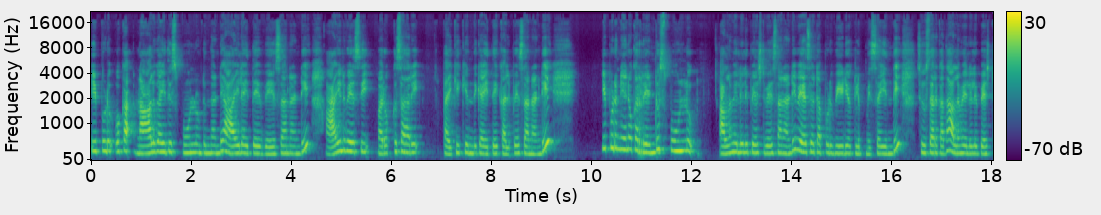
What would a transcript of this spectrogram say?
ఇప్పుడు ఒక నాలుగైదు స్పూన్లు ఉంటుందండి. ఆయిల్ అయితే వేసానండి. ఆయిల్ వేసి మరొక్కసారి పైకి కిందికి అయితే కలిపేశానండి. ఇప్పుడు నేను ఒక రెండు స్పూన్లు అల్లం వెల్లుల్లి పేస్ట్ వేసానండి. వేసేటప్పుడు వీడియో క్లిప్ మిస్ అయ్యింది. చూసారు కదా అల్లం వెల్లుల్లి పేస్ట్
